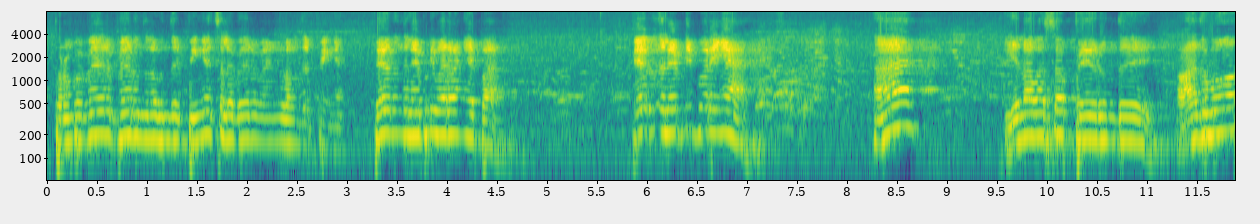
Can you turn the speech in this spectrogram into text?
இப்போ ரொம்ப பேர் பேருந்தில் வந்திருப்பீங்க சில பேர் வேனில் வந்திருப்பீங்க. பேருந்தில் எப்படி வராங்க இப்போ பேருந்தில் எப்படி போகிறீங்க ஆ? இலவச பேருந்து. அதுவும்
